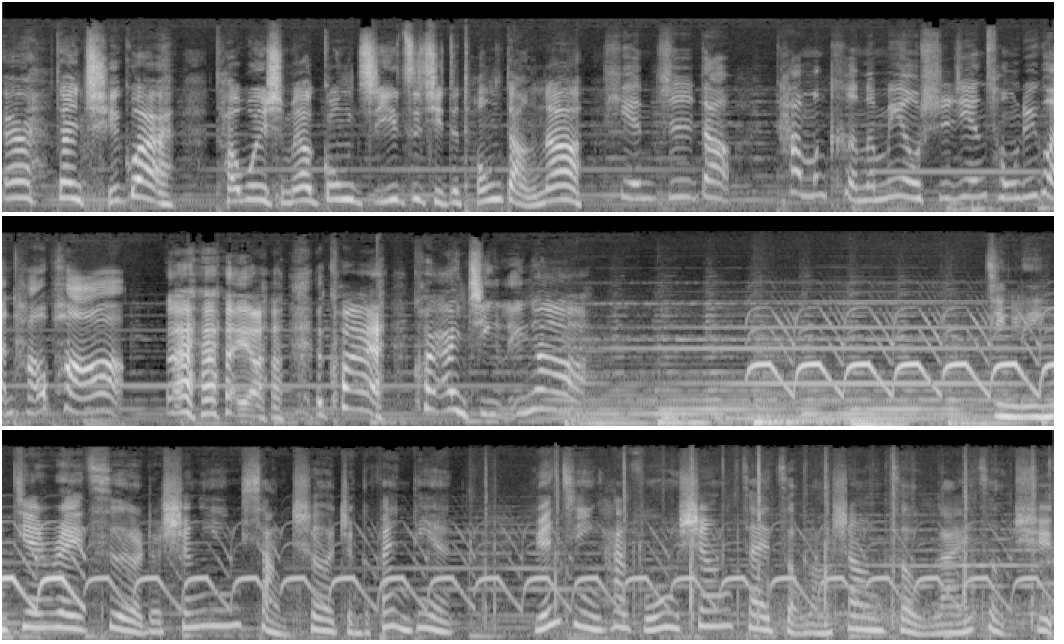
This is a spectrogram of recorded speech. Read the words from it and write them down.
哎，但奇怪，他为什么要攻击自己的同党呢？天知道，他们可能没有时间从旅馆逃跑。哎呀，快快按警铃啊！警铃尖锐刺耳的声音响彻整个饭店，远景和服务生在走廊上走来走去，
